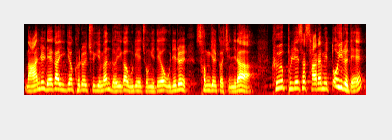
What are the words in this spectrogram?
만일 내가 이겨 그를 죽이면 너희가 우리의 종이 되어 우리를 섬길 것이니라. 그 블레셋 사람이 또 이르되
